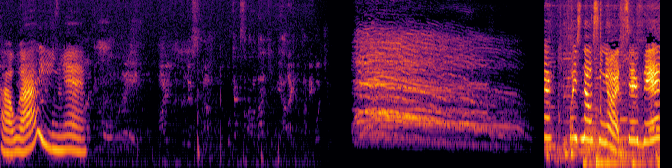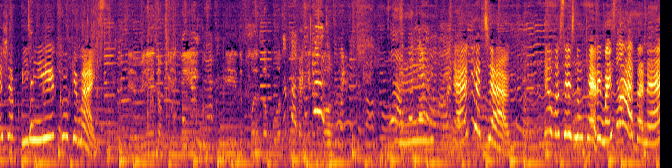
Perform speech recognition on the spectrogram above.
Kawaii niya. Pois não, senhor. Cerveja, pinico, o que mais? cerveja, pinico e depois do almoço vai querer sorvete. Olha, Thiago. Meu, vocês não querem mais nada, né?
